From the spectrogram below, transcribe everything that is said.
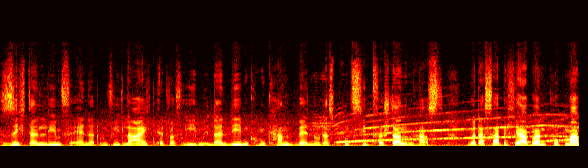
sich dein Leben verändert und wie leicht etwas eben in dein Leben kommen kann, wenn du das Prinzip verstanden hast. Über das habe ich ja beim, guck mal,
